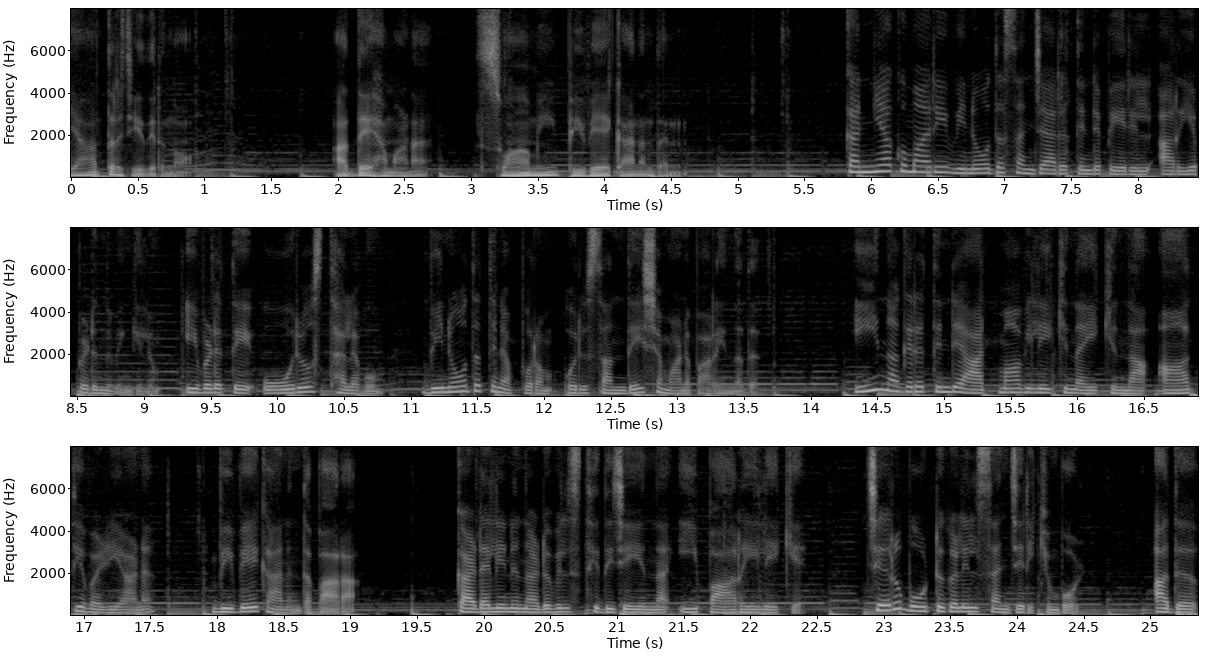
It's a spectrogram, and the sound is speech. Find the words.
യാത്ര ചെയ്തിരുന്നു. അദ്ദേഹമാണ് സ്വാമി വിവേകാനന്ദൻ. കന്യാകുമാരി വിനോദസഞ്ചാരത്തിന്റെ പേരിൽ അറിയപ്പെടുന്നുവെങ്കിലും ഇവിടുത്തെ ഓരോ സ്ഥലവും വിനോദത്തിനപ്പുറം ഒരു സന്ദേശമാണ് പറയുന്നത്. ഈ നഗരത്തിന്റെ ആത്മാവിലേക്ക് നയിക്കുന്ന ആദ്യ വഴിയാണ് വിവേകാനന്ദ പാറ കടലിന് നടുവിൽ സ്ഥിതി ചെയ്യുന്ന ഈ പാറയിലേക്ക് ചെറുബോട്ടുകളിൽ സഞ്ചരിക്കുമ്പോൾ അത്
